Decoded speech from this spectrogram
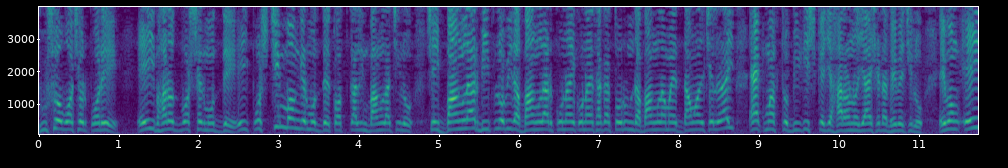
দুশো বছর পরে এই ভারতবর্ষের মধ্যে, এই পশ্চিমবঙ্গের মধ্যে তৎকালীন বাংলা ছিল, সেই বাংলার বিপ্লবীরা বাংলার কোনায় কোনায় থাকা তরুণরা, বাংলা মায়ের দামাল ছেলেরাই একমাত্র ব্রিটিশকে যে হারানো যায় সেটা ভেবেছিল। এবং এই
